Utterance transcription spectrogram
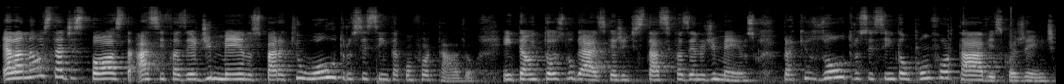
Ela não está disposta a se fazer de menos para que o outro se sinta confortável. Então, em todos os lugares que a gente está se fazendo de menos, para que os outros se sintam confortáveis com a gente,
